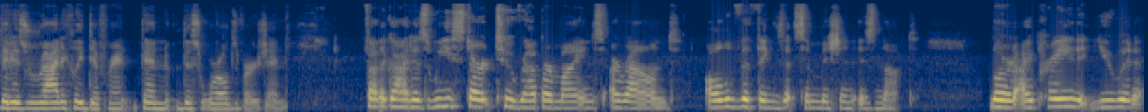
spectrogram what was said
that is radically different than this world's version. Father God, as we start to wrap our minds around all of the things that submission is not, Lord, I pray that you would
